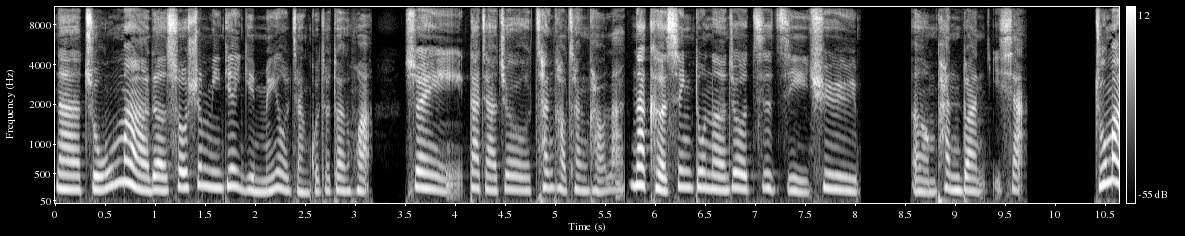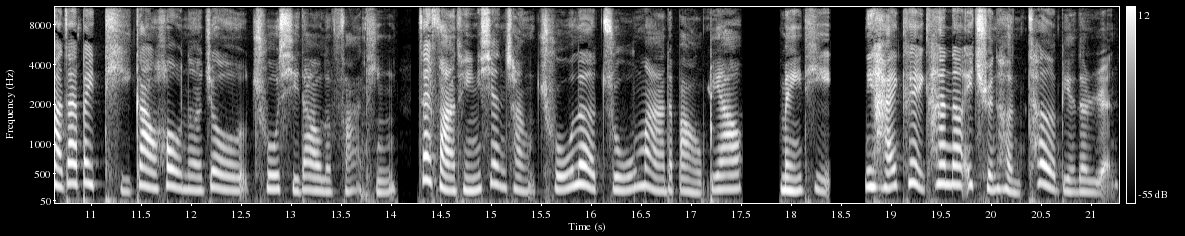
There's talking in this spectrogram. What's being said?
那竹马的 social media 也没有讲过这段话，所以大家就参考参考啦。那可信度呢，就自己去嗯判断一下。竹马在被提告后呢，就出席到了法庭。在法庭现场，除了竹马的保镖、媒体，你还可以看到一群很特别的人。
